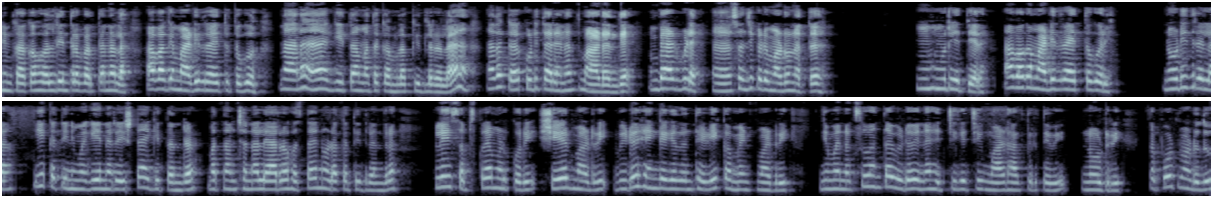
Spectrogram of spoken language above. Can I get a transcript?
ನಿಮ್ ಕಾಕ ಹೊಲ್ದಿಂತ್ರ ಬರ್ತಾನಲ್ಲ, ಅವಾಗ ಮಾಡಿದ್ರೆ ಆಯ್ತು ತಗೋ. ನಾನ ಗೀತಾ ಮತ್ತೆ ಕಮಲಕ್ಕಿದ್ರಲ್ಲ ಅದಕ್ಕೆ ಕುಡಿತಾರೇನಂತ ಮಾಡಂದೆ. ಬ್ಯಾಡ್ ಬಿಡೆ ಸಂಜೆ ಕಡೆ ಮಾಡೋಣತ್ತೆ. ಹ್ಮ್ ರೀ ಅತ್ತಿಯರ, ಅವಾಗ ಮಾಡಿದ್ರೆ ಆಯ್ತು ತಗೋರಿ. ನೋಡಿದ್ರಲ್ಲ? ಈ ಕತೆ ನಿಮಗೆ ಏನಾರ ಇಷ್ಟ ಆಗಿತ್ತಂದ್ರೆ ಮತ್ತು ನಮ್ಮ ಚಾನಲ್ ಯಾರು ನೋಡಕತ್ತಿದ್ರೆ ಅಂದ್ರೆ ಪ್ಲೀಸ್ ಸಬ್ಸ್ಕ್ರೈಬ್ ಮಾಡ್ಕೊರಿ ಶೇರ್ ಮಾಡ್ರಿ ವಿಡಿಯೋ ಹೆಂಗಾಗ್ಯದ ಅಂತ ಹೇಳಿ ಕಮೆಂಟ್ ಮಾಡ್ರಿ. ನಿಮ್ಮ ನಗಿಸುವಂಥ ವಿಡಿಯೋನ ಹೆಚ್ಚಿಗೆ ಹೆಚ್ಚಿಗೆ ಮಾಡಿ ಹಾಕ್ತಿರ್ತೀವಿ. ನೋಡ್ರಿ ಸಪೋರ್ಟ್ ಮಾಡೋದು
